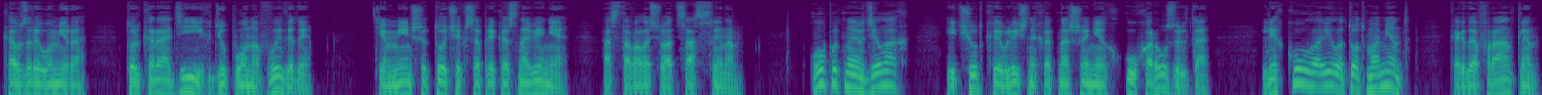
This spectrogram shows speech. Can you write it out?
ко взрыву мира только ради их, дюпонов, выгоды, тем меньше точек соприкосновения оставалось у отца с сыном. Опытная в делах и чуткая в личных отношениях ухо Рузвельта легко уловила тот момент, когда Франклин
